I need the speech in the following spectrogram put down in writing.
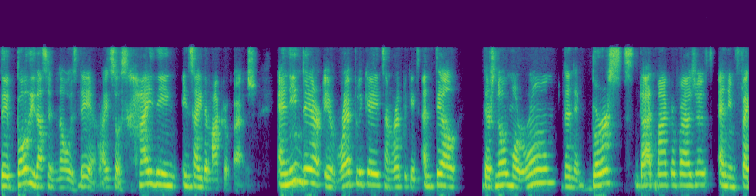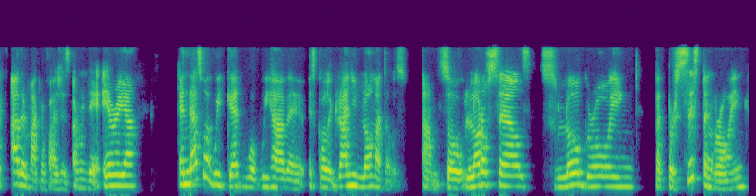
the body doesn't know it's there, right? So it's hiding inside the macrophage. And in there, it replicates and replicates until there's no more room. Then it bursts that macrophages and infect other macrophages around the area. And that's what we get what we have, a, it's called a granulomatous. Um, so a lot of cells, slow growing, but persistent growing,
